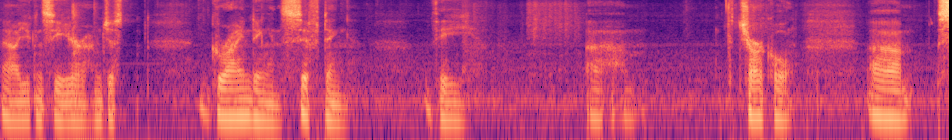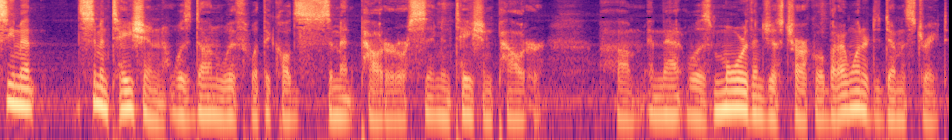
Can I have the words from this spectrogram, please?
Now you can see here I'm just grinding and sifting the um, the charcoal. Um, cement cementation was done with what they called cement powder or cementation powder. Um, and that was more than just charcoal, but I wanted to demonstrate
